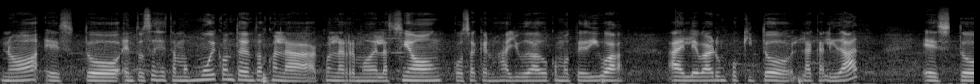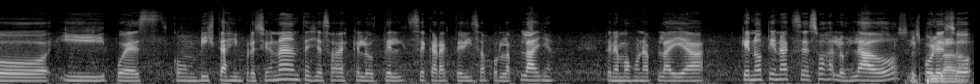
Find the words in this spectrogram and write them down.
¿no? Esto, entonces estamos muy contentos con la, con la remodelación, cosa que nos ha ayudado, como te digo, a, a elevar un poquito la calidad. Esto, y pues con vistas impresionantes, ya sabes que el hotel se caracteriza por la playa. Tenemos una playa que no tiene accesos a los lados es y por privada, eso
